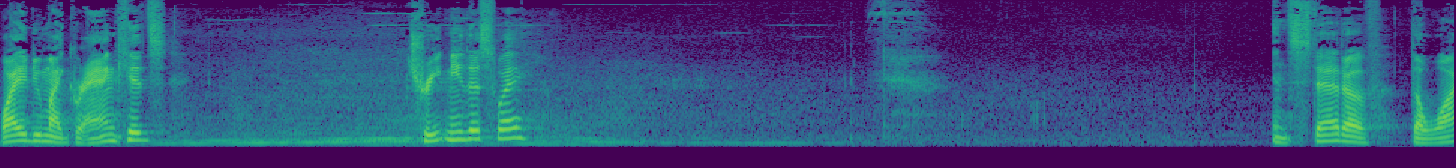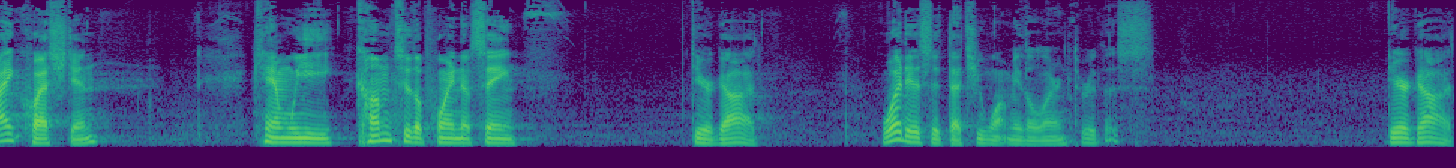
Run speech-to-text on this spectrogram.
why do my grandkids treat me this way? Instead of the why question, can we come to the point of saying, Dear God, what is it that you want me to learn through this? Dear God,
